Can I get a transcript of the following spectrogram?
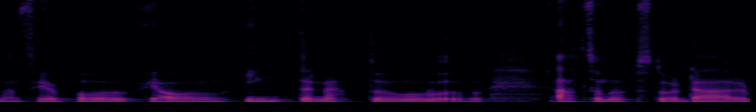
man ser på ja, internet och allt som uppstår där.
